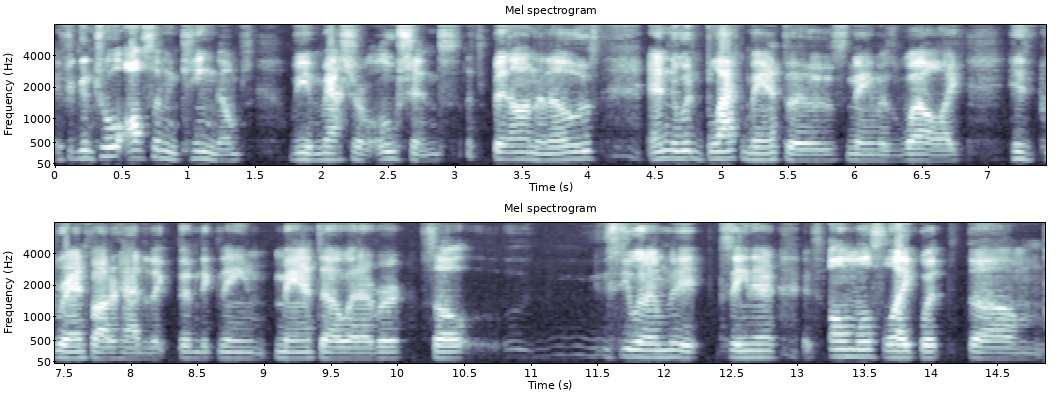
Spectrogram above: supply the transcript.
if you control all seven kingdoms via Master of Oceans, that's bit on the nose, and with Black Manta's name as well, like his grandfather had like the nickname Manta, whatever. So you see what I'm saying there? It's almost like with um,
